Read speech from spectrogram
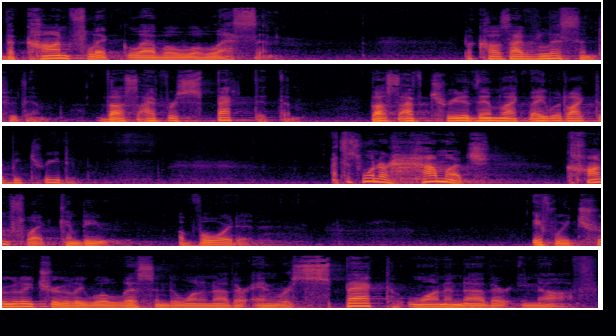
the conflict level will lessen because I've listened to them. Thus, I've respected them. Thus, I've treated them like they would like to be treated. I just wonder how much conflict can be avoided if we truly, truly will listen to one another and respect one another enough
